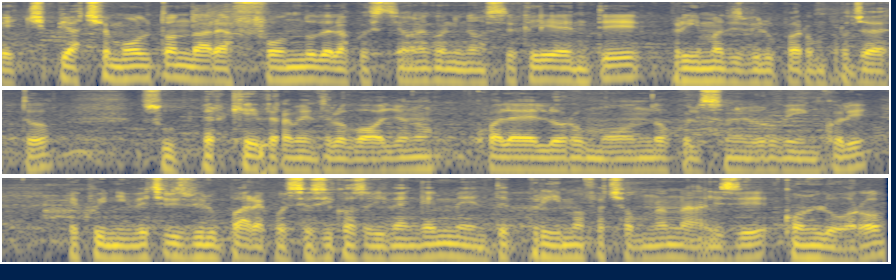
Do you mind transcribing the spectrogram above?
e, ci piace molto andare a fondo della questione con i nostri clienti prima di sviluppare un progetto su perché veramente lo vogliono, qual è il loro mondo, quali sono i loro vincoli e quindi invece di sviluppare qualsiasi cosa gli venga in mente, prima facciamo un'analisi con loro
